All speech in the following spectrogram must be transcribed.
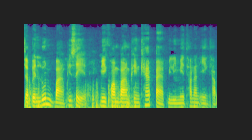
จะเป็นรุ่นบางพิเศษ มีความบางเพียงแค่ 8มิลลิเมตรเท่านั้นเองครับ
